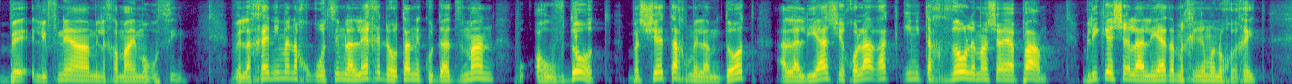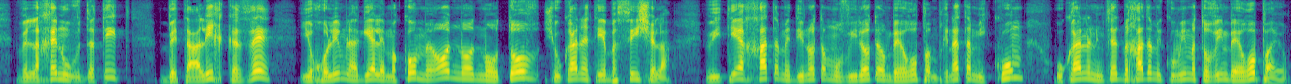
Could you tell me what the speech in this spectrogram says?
ב- לפני המלחמה עם הרוסים. ולכן אם אנחנו רוצים ללכת לאותה נקודת זמן, העובדות בשטח מלמדות על עלייה שיכולה רק אם היא תחזור למה שהיה פעם, בלי קשר לעליית המחירים הנוכחית. ולכן עובדתית, בתהליך כזה, יכולים להגיע למקום מאוד מאוד מאוד טוב, שאוקראינה תהיה בשיא שלה. והיא תהיה אחת המדינות המובילות היום באירופה. מבחינת המיקום, אוקראינה נמצאת באחד המיקומים הטובים באירופה היום.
